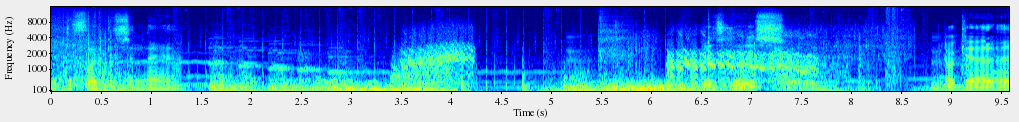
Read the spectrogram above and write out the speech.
What the fuck is in there? What is this? Okay, I,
